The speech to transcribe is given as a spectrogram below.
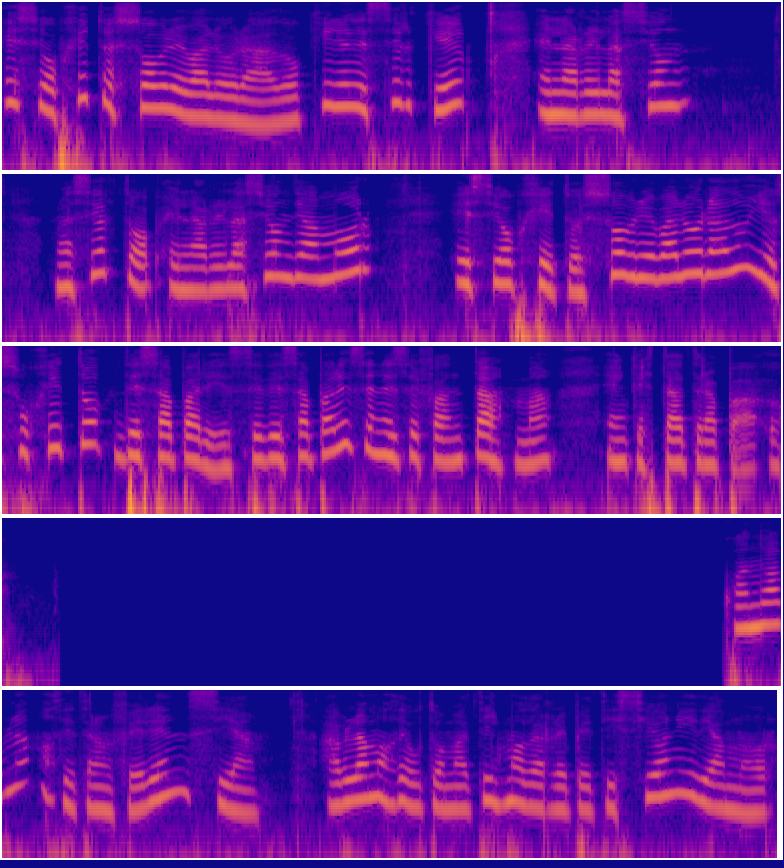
Ese objeto es sobrevalorado. Quiere decir que en la relación, ¿no es cierto? En la relación de amor ese objeto es sobrevalorado y el sujeto desaparece, desaparece en ese fantasma en que está atrapado. Cuando hablamos de transferencia, hablamos de automatismo de repetición y de amor.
